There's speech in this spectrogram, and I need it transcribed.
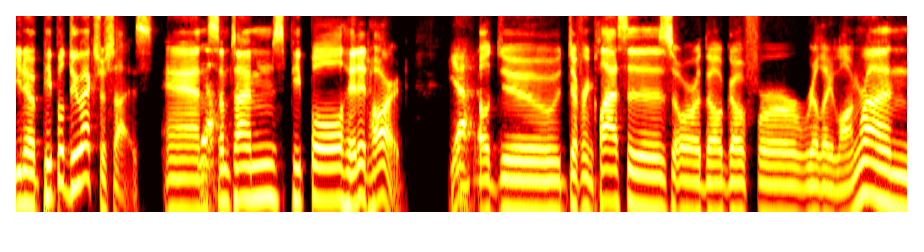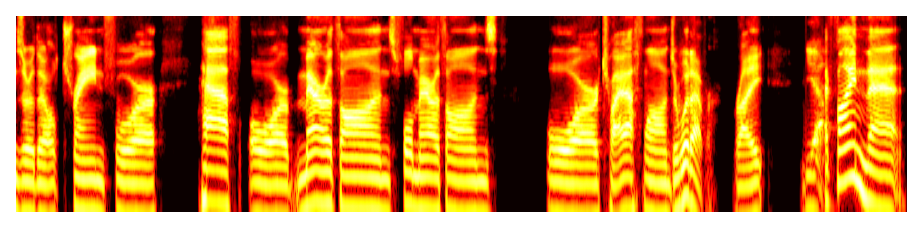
you know, people do exercise, and Yeah. sometimes people hit it hard. Yeah, They'll do different classes or they'll go for really long runs or they'll train for half or marathons, full marathons or triathlons or whatever, right? yeah, I find that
